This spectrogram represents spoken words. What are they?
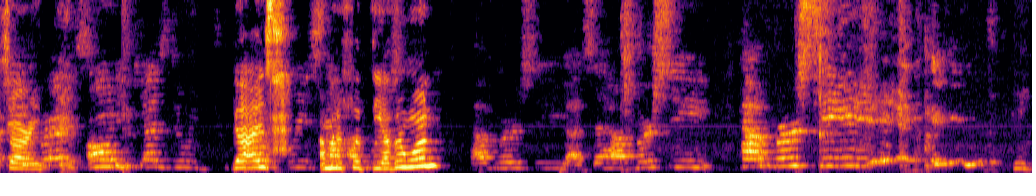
Sorry, Um, you guys doing? guys. Please I'm gonna flip the other one. Have mercy. I said, have mercy. Have mercy.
